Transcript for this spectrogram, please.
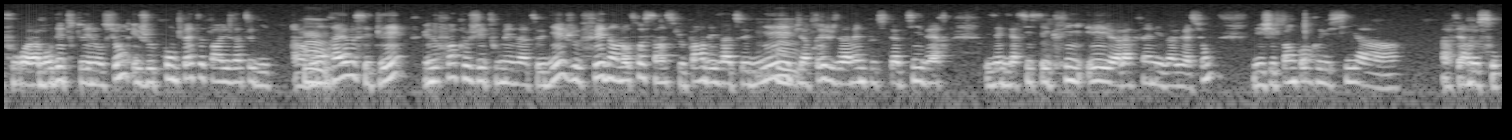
pour aborder toutes les notions et je complète par les ateliers. Alors mon hmm. rêve c'était, une fois que j'ai tous mes ateliers, je fais dans l'autre sens. Je pars des ateliers et hmm. puis après je les amène petit à petit vers les exercices écrits et à la fin l'évaluation. Mais j'ai pas encore réussi à, à faire le saut.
